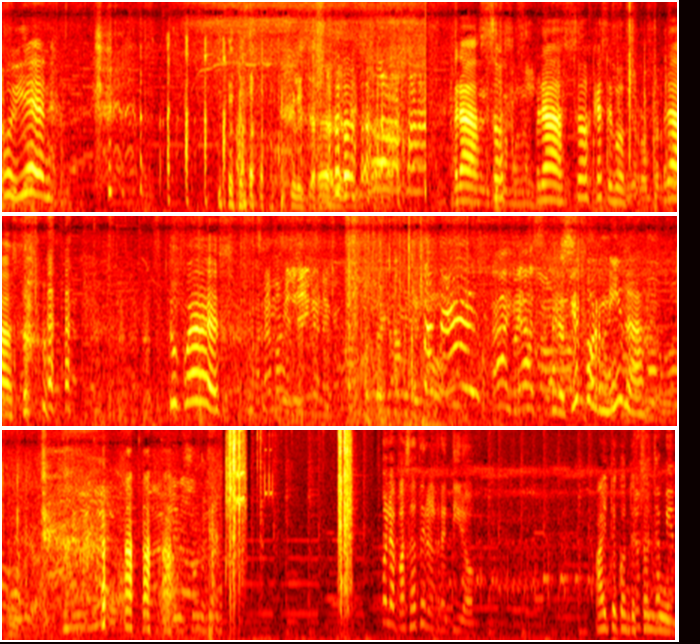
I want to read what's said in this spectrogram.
Muy bien. Brazos, brazos, ¿qué haces vos? Brazos. Tú puedes. Pero qué fornida. ¿Cómo la pasaste en el retiro? Ahí te contestó el búho. que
